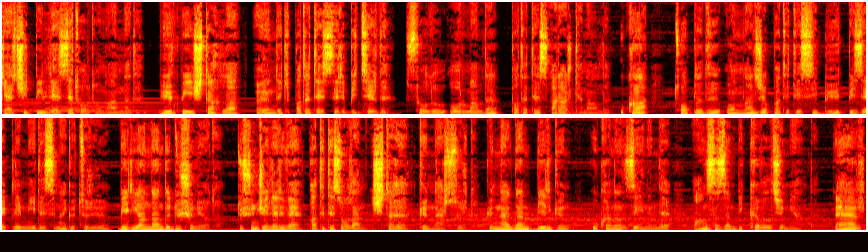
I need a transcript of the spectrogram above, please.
gerçek bir lezzet olduğunu anladı. Büyük bir iştahla önündeki patatesleri bitirdi. soluğu ormanda patates ararken aldı. Uka topladığı onlarca patatesi büyük bir zevkle midesine götürüyor. Bir yandan da düşünüyordu. Düşünceleri ve patatesi olan iştahı günler sürdü. Günlerden bir gün Uka'nın zihninde ansızın bir kıvılcım yandı. Eğer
